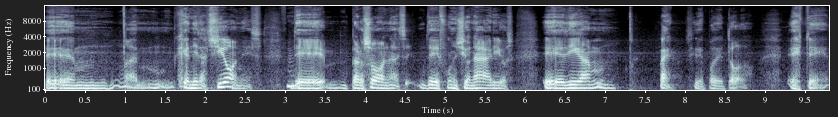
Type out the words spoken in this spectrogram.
eh, mm, generaciones de personas, de funcionarios, eh, digan, bueno, si después de todo, este,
